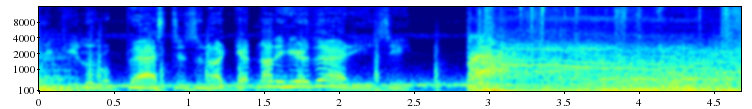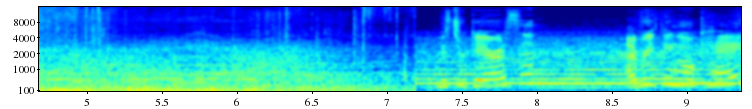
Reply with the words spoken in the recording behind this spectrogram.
Freaky little bastards are not getting out of here that easy. Mr. Garrison? Everything okay?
